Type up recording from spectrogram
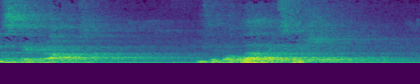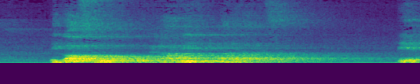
is a crowd. Is a popular expression. The gospel will have it otherwise. There,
